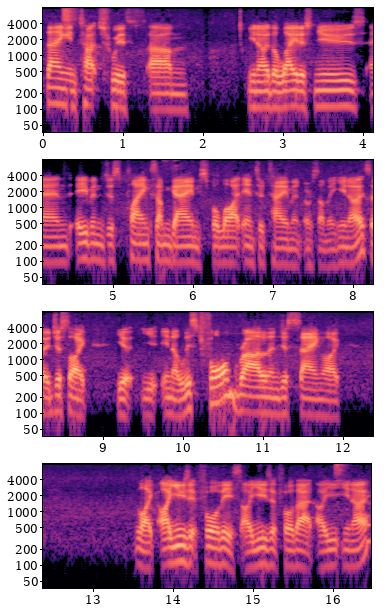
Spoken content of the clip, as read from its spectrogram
staying in touch with, um, you know, the latest news, and even just playing some games for light entertainment or something, you know. So, just like you, you in a list form rather than just saying like, like I use it for this, I use it for that. I you know,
